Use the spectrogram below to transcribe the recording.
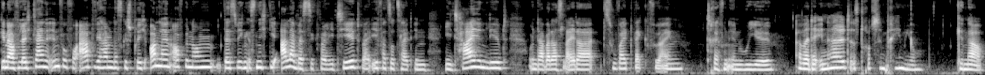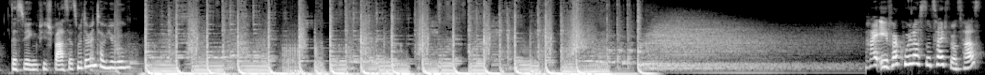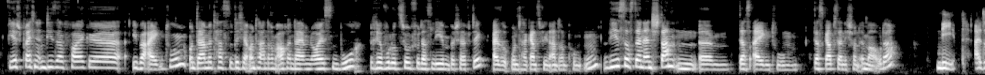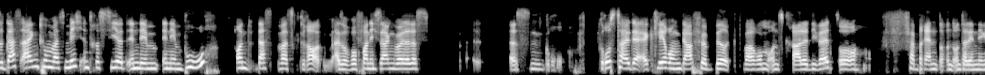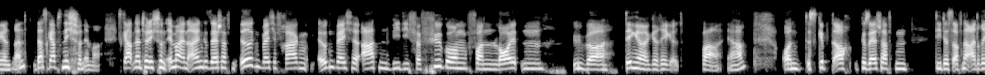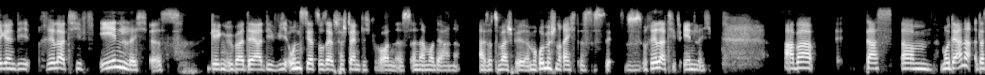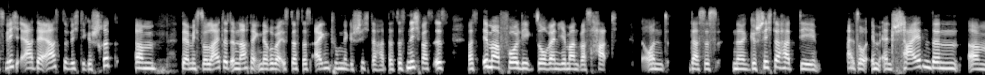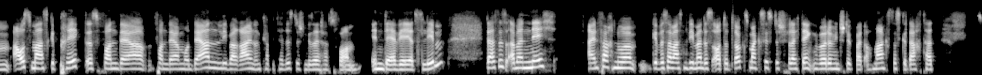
genau, vielleicht kleine Info vorab. Wir haben das Gespräch online aufgenommen, deswegen ist nicht die allerbeste Qualität, weil Eva zurzeit in Italien lebt und da war das leider zu weit weg für ein Treffen in Real. Aber der Inhalt ist trotzdem Premium. Genau, deswegen viel Spaß jetzt mit dem Interview. Hi Eva, cool, dass du Zeit für uns hast. Wir sprechen in dieser Folge über Eigentum und damit hast du dich ja unter anderem auch in deinem neuesten Buch Revolution für das Leben beschäftigt, also unter ganz vielen anderen Punkten. Wie ist das denn entstanden, ähm, das Eigentum? Das gab es ja nicht schon immer, oder? Nee, also das Eigentum, was mich interessiert in dem, in dem Buch und das, was, also wovon ich sagen würde, dass es ein Gro Großteil der Erklärung dafür birgt, warum uns gerade die Welt so verbrennt und unter den Nägeln brennt. Das gab es nicht schon immer. Es gab natürlich schon immer in allen Gesellschaften irgendwelche Fragen, irgendwelche Arten, wie die Verfügung von Leuten über Dinge geregelt war. Ja, und es gibt auch Gesellschaften, die das auf eine Art regeln, die relativ ähnlich ist gegenüber der, die wie uns jetzt so selbstverständlich geworden ist in der Moderne. Also zum Beispiel im römischen Recht ist es relativ ähnlich. Aber das ähm, moderne, das der erste wichtige Schritt, ähm, der mich so leitet im Nachdenken darüber, ist, dass das Eigentum eine Geschichte hat, dass das nicht was ist, was immer vorliegt, so wenn jemand was hat. Und dass es eine Geschichte hat, die also im entscheidenden ähm, Ausmaß geprägt ist von der, von der modernen, liberalen und kapitalistischen Gesellschaftsform, in der wir jetzt leben. Das ist aber nicht einfach nur gewissermaßen, wie man das orthodox marxistisch vielleicht denken würde, wie ein Stück weit auch Marx das gedacht hat,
